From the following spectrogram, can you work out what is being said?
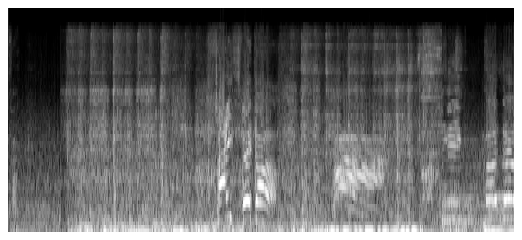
Fuck. Scheißwetter! Ah! Mother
